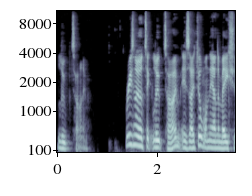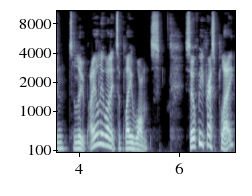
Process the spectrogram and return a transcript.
loop time reason I don't tick loop time is I don't want the animation to loop. I only want it to play once. So if we press play,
